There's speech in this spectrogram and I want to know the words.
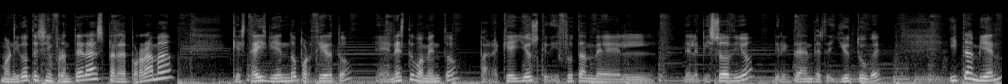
Monigotes sin Fronteras, para el programa que estáis viendo, por cierto, en este momento, para aquellos que disfrutan del, del episodio directamente desde YouTube. Y también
